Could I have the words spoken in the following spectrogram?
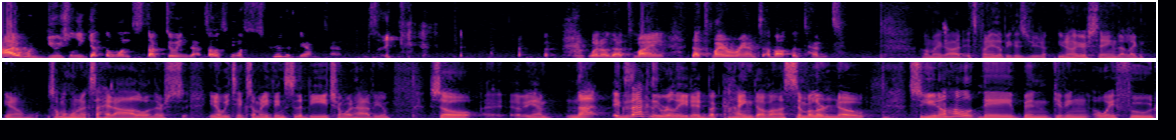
I would usually get the one stuck doing that. So I was, you know, screw the damn tent. It's like- well, no, that's my that's my rant about the tent. Oh my god, it's funny though because you you know how you're saying that like you know somos un exagerado and there's you know we take so many things to the beach and what have you. So uh, I mean, I'm not exactly related, but kind of on a similar note. So you know how they've been giving away food,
